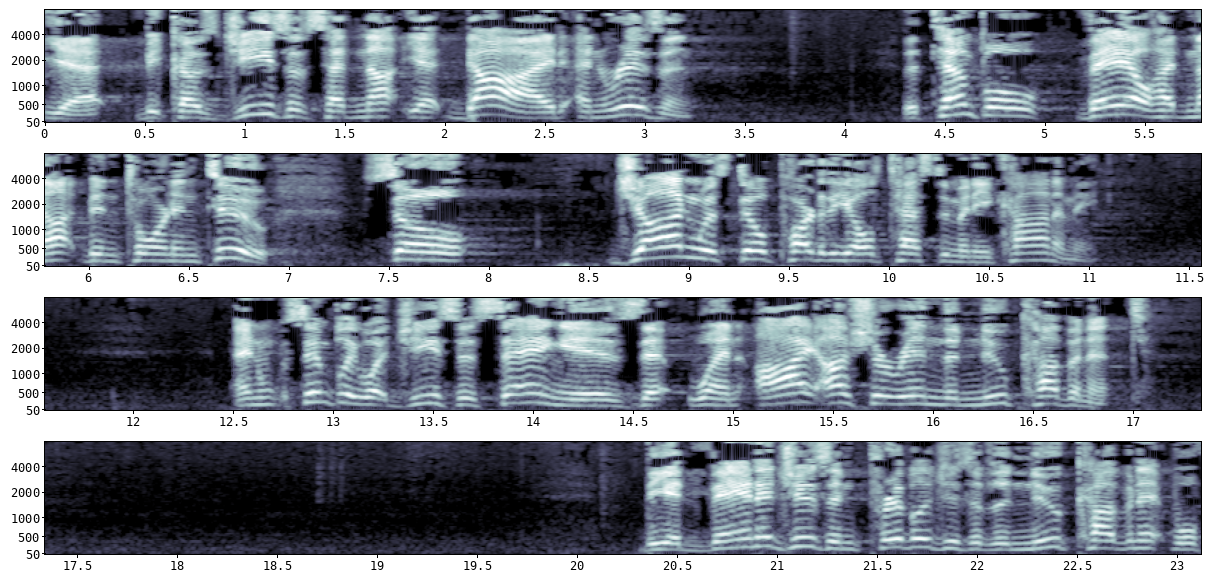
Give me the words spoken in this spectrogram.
yet because Jesus had not yet died and risen. The temple veil had not been torn in two. So John was still part of the Old Testament economy. And simply what Jesus is saying is that when I usher in the new covenant, the advantages and privileges of the new covenant will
